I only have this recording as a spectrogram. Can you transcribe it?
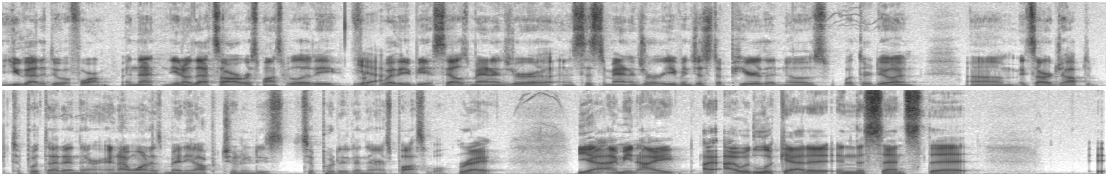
you got to do it for them. And that you know that's our responsibility. For, Yeah. Whether you be a sales manager, a- an assistant manager, or even just a peer that knows what they're doing, um, it's our job to, to put that in there. And I want as many opportunities to put it in there as possible. Right. Yeah. I mean, I, I, I would look at it in the sense that, uh,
